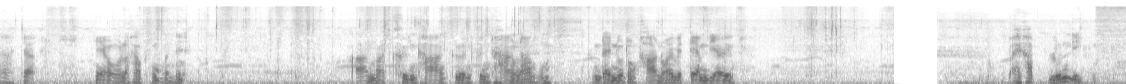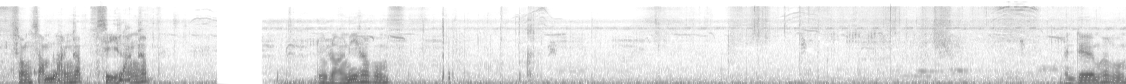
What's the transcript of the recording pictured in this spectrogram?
น่าจะเหี่ยวแล้วครับผมอันนี้ ผ่านมาครึ่งทางเกินครึ่งทางแล้วผมเพิ่งได้หนูต้องขาวน้อยไปแต้มเดียวเองไปครับลุ้นอีกสองสามหลังครับสี่หลังครับ ดูหลังนี้ครับผมเหมือนเดิมครับผม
